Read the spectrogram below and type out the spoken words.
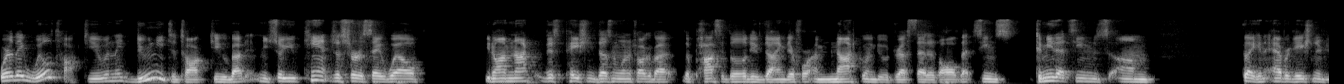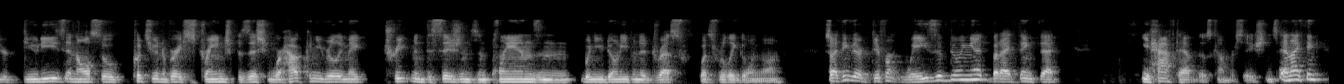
where they will talk to you and they do need to talk to you about it. And so you can't just sort of say, well, you know, I'm not, this patient doesn't want to talk about the possibility of dying. Therefore, I'm not going to address that at all. That seems, to me, that seems um, like an abrogation of your duties and also puts you in a very strange position where how can you really make treatment decisions and plans and when you don't even address what's really going on? So i think there are different ways of doing it but i think that you have to have those conversations. And i think you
